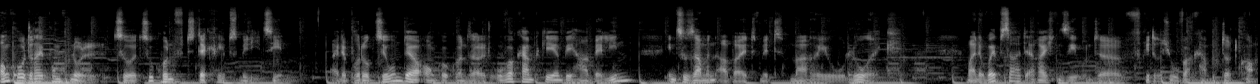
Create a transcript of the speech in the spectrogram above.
Onco 3.0 zur Zukunft der Krebsmedizin. Eine Produktion der Oncoconsult Overkamp GmbH Berlin in Zusammenarbeit mit Mario Lorek. Meine Website erreichen Sie unter friedrichoverkamp.com.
